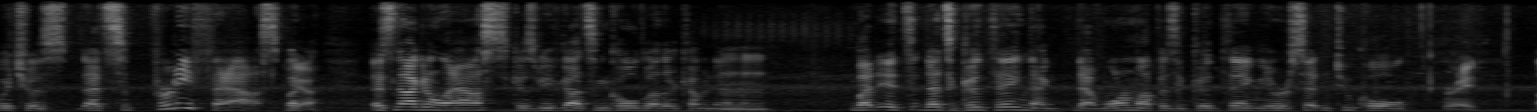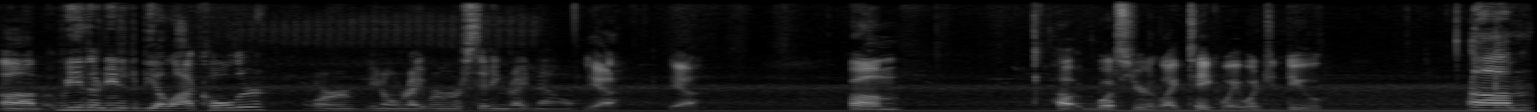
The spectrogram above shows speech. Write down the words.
which was that's pretty fast but Yeah. it's not gonna last because we've got some cold weather coming in Mm-hmm. and, but it's that's a good thing that that warm up is a good thing we were sitting too cold Right. um, we either needed to be a lot colder or you know right where we're sitting right now Yeah. Yeah. Um. How? What's your like takeaway? What'd you do? um,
